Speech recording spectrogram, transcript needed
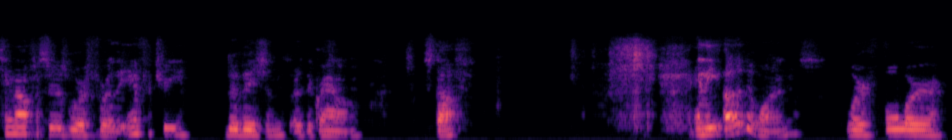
10 officers were for the infantry divisions or the ground stuff, and the other ones were for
